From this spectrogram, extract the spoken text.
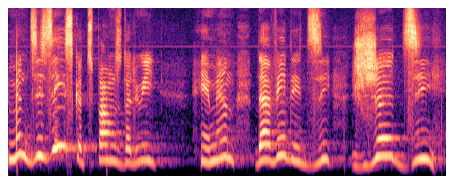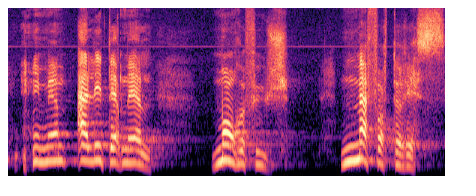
Amen. Dis-y ce que tu penses de lui. Amen. David, il dit Je dis, Amen, à l'Éternel, mon refuge, ma forteresse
